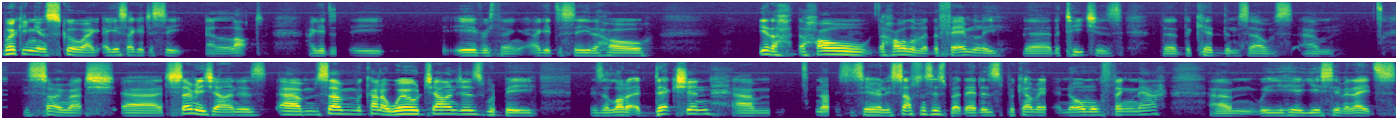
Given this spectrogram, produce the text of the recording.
working in a school, I, I, guess I get to see a lot. I get to see everything. I get to see the whole, yeah, the, the whole, the whole of it. The family, the the teachers, the the kid themselves. Um, there's so much, uh, so many challenges. Um, some kind of world challenges would be there's a lot of addiction. Um, not necessarily substances, but that is becoming a normal thing now. Um, we hear year seven, eights,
